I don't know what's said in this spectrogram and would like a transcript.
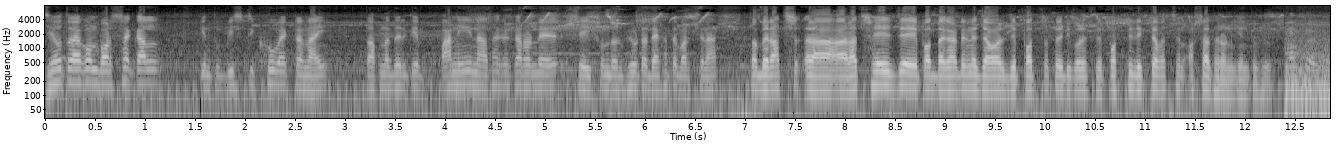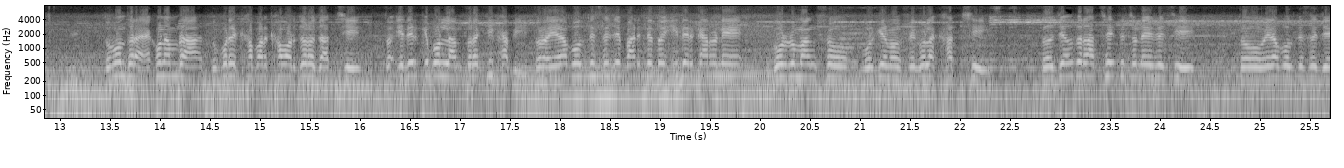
যেহেতু এখন বর্ষাকাল, কিন্তু বৃষ্টি খুব একটা নাই। তো আপনাদেরকে পানি না থাকার কারণে সেই সুন্দর ভিউটা দেখাতে পারছি না। তবে রাজশাহীর যে পদ্মা গার্ডেনে যাওয়ার যে পথটা তৈরি করেছে, পথটি দেখতে পাচ্ছেন অসাধারণ কিন্তু ভিউ তো বন্ধুরা, এখন আমরা দুপুরের খাবার খাওয়ার জন্য যাচ্ছি। তো এদেরকে বললাম, তোরা কি খাবি? তোরা এরা বলতেছে যে, বাড়িতে তো ঈদের কারণে গরুর মাংস, মুরগির মাংস এগুলো খাচ্ছি। তো যেহেতু রাজশাহীতে চলে এসেছি, তো এরা বলতেছে যে,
